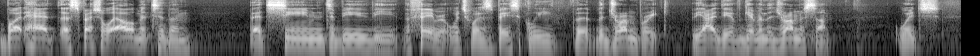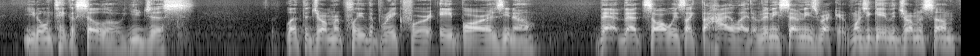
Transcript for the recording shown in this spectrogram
but had a special element to them that seemed to be the, the favorite, which was basically the, the drum break, the idea of giving the drummer some, which you don't take a solo, you just let the drummer play the break for eight bars, you know. That, that's always like the highlight of any 70s record. Once you gave the drummer some,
